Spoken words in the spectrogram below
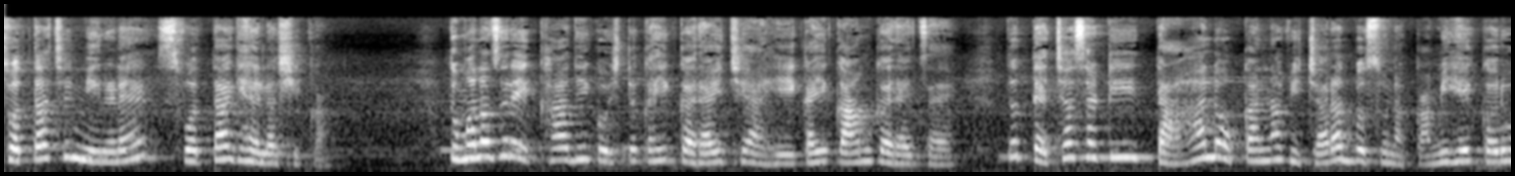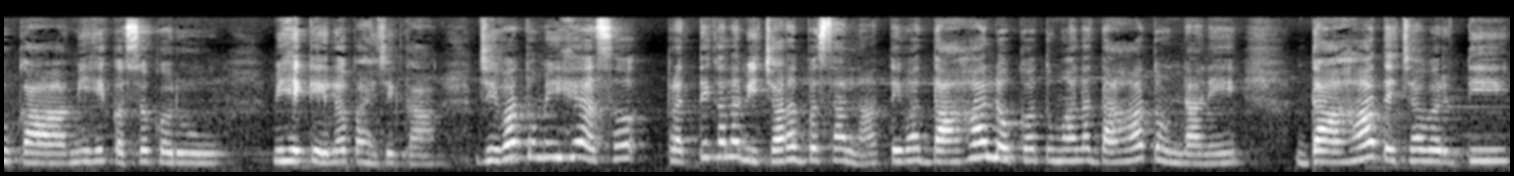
स्वतःचे निर्णय स्वतः घ्यायला शिका. तुम्हाला जर एखादी गोष्ट काही करायची आहे काही काम करायचं आहे तर त्याच्यासाठी दहा लोकांना विचारात बसू नका. मी हे करू का? मी हे कसं करू? मी हे केलं पाहिजे का? जेव्हा तुम्ही हे असं प्रत्येकाला विचारत बसाल ना तेव्हा दहा लोक तुम्हाला दहा तोंडाने दहा त्याच्यावरती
